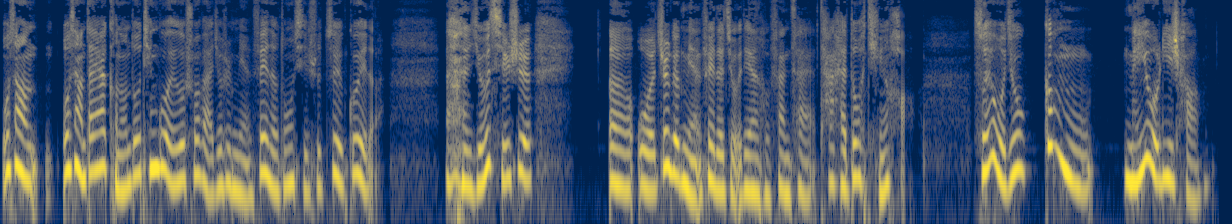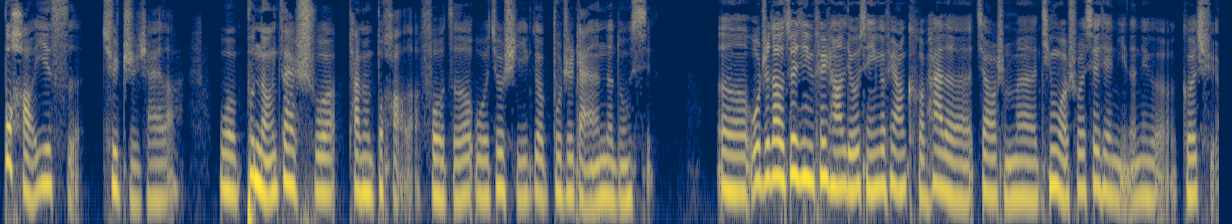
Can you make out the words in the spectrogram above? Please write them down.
我想，我想大家可能都听过一个说法，就是免费的东西是最贵的，尤其是呃，我这个免费的酒店和饭菜，它还都挺好，所以我就更没有立场，不好意思。去指摘了，我不能再说他们不好了，否则我就是一个不知感恩的东西。呃，我知道最近非常流行一个非常可怕的叫什么“听我说谢谢你”的那个歌曲，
